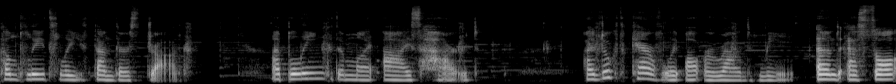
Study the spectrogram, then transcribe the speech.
completely thunderstruck. I blinked my eyes hard. I looked carefully all around me and I saw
